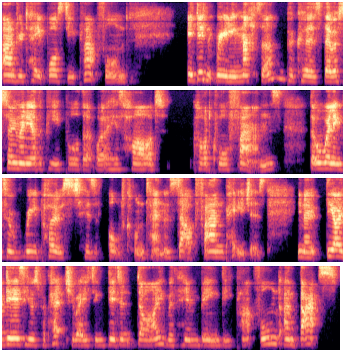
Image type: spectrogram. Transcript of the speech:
andrew tate was deplatformed it didn't really matter because there were so many other people that were his hard hardcore fans that were willing to repost his old content and set up fan pages. You know the ideas he was perpetuating didn't die with him being deplatformed. And that's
